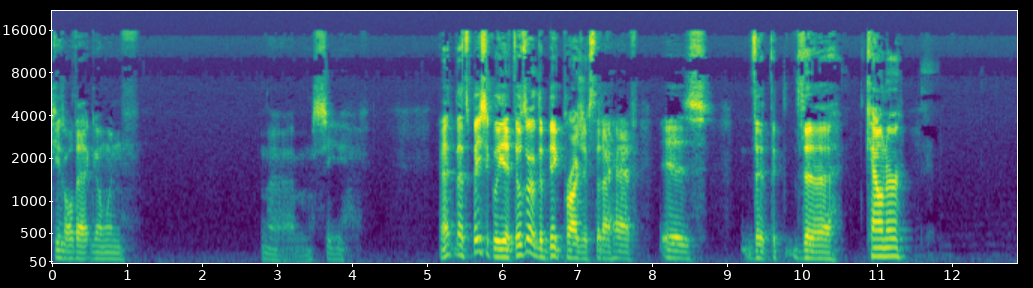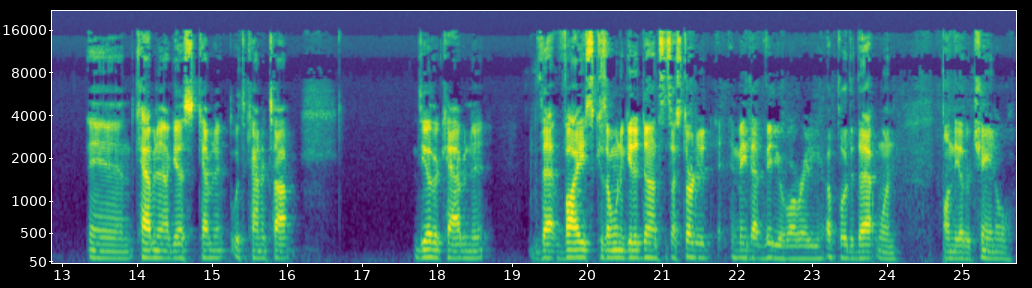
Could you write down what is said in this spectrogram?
get all that going. Um, see. That, that's basically it. Those are the big projects that I have is the, the, the counter and cabinet, I guess, cabinet with the countertop, the other cabinet, that vise because I want to get it done since I started and made that video already, uploaded that one on the other channel.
